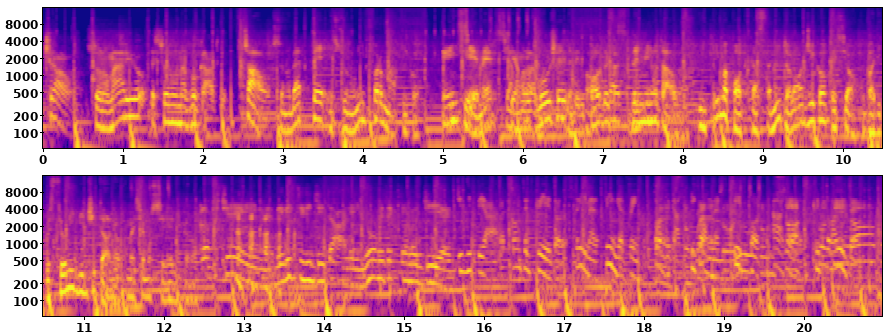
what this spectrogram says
Ciao, sono Mario e sono un avvocato. Ciao, sono Beppe e sono un informatico. E insieme siamo la voce del podcast del Minotauro. Il primo podcast mitologico che si occupa di questioni digitali. come siamo seri però. Blockchain, diritti digitali, nuove tecnologie, GDPR, content creator, streamer, fingerprint, podcast, e-commerce, TikTok, criptovaluta.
